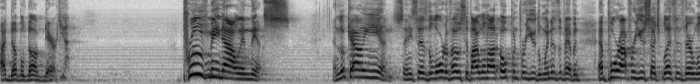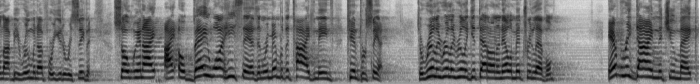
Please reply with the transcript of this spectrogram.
I double dog dare you. Prove me now in this. And look how he ends. And he says, The Lord of hosts, if I will not open for you the windows of heaven and pour out for you such blessings, there will not be room enough for you to receive it. So when I, I obey what he says, and remember the tithe means 10%. To really, really, really get that on an elementary level, every dime that you make,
